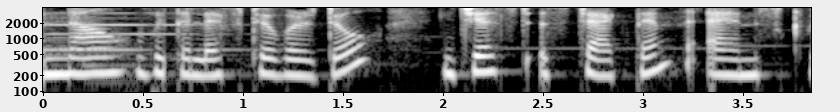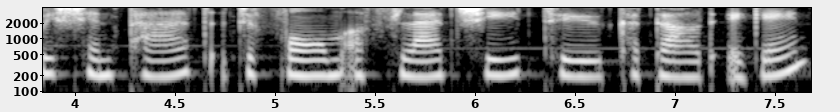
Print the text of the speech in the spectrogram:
And now with the leftover dough, just stack them and squish and pat to form a flat sheet to cut out again.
